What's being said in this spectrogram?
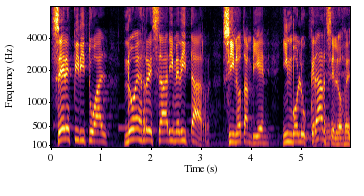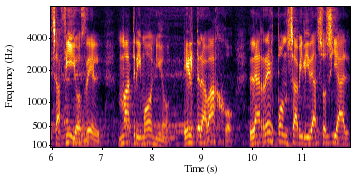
Ser espiritual no es rezar y meditar, sino también involucrarse en los desafíos del matrimonio, el trabajo, la responsabilidad social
